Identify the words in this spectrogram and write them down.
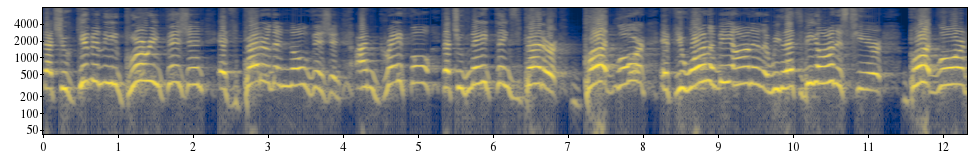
that you've given me blurry vision. It's better than no vision. I'm grateful that you've made things better. But Lord, if you want to be honest, we let's be honest here. But Lord,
